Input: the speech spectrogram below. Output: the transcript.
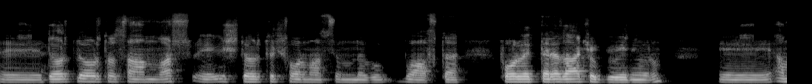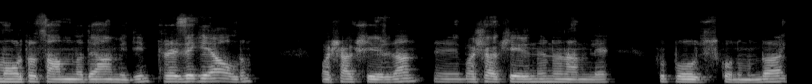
E, dörtlü orta saham var. E, 3-4-3 formasyonunda bu, bu hafta forvetlere daha çok güveniyorum. E, ama orta sahamla devam edeyim. Trezeguet'i aldım Başakşehir'den. E, Başakşehir'in en önemli futbolcusu konumunda. O da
